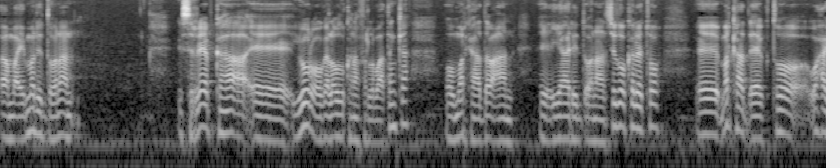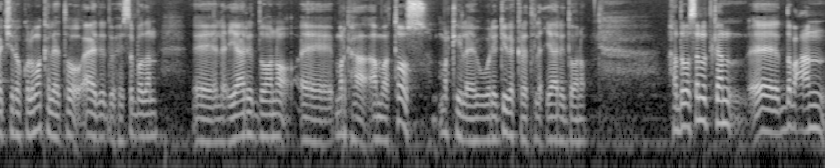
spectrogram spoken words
ama ay mari doonaan isreebka ee yuroga labada kun afar labaatanka oo markaa dabcan ay ciyaari doonaan. Sidoo kaleeto ee markaad eegto waxaa jira kulamo kaleeto oo aad aad u xiiso badan ee la ciyaari doono ee markaa ama toos markii la eego wareegyada kaleeto la ciyaari doono. Haddaba sanadkan ee dabcan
